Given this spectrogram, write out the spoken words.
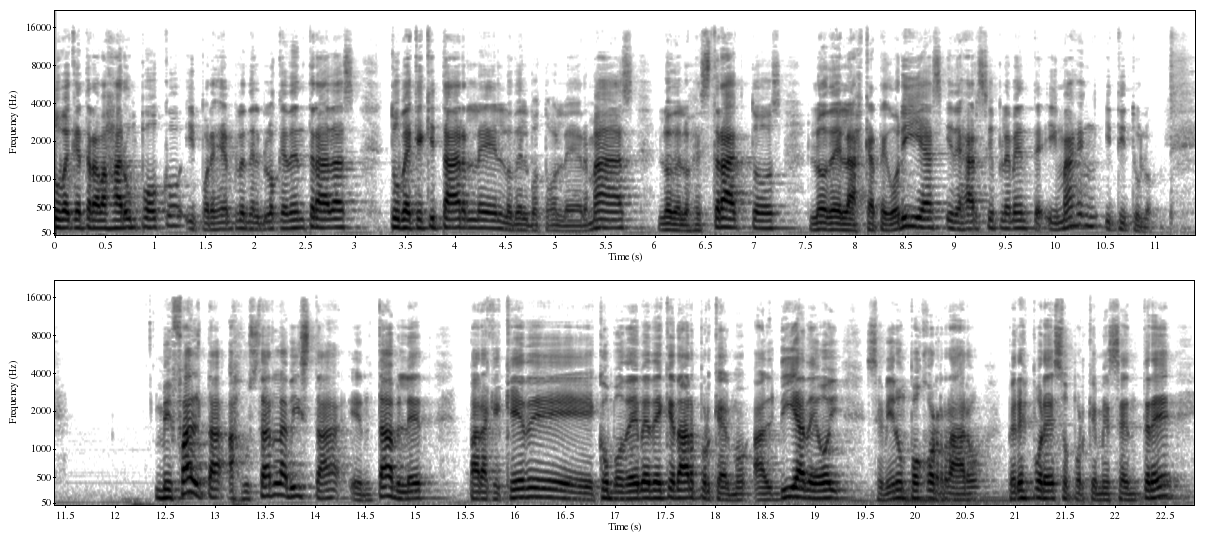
tuve que trabajar un poco y por ejemplo en el bloque de entradas tuve que quitarle lo del botón leer más, lo de los extractos, lo de las categorías y dejar simplemente imagen y título. Me falta ajustar la vista en tablet para que quede como debe de quedar porque al, al día de hoy se viene un poco raro, pero es por eso, porque me centré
